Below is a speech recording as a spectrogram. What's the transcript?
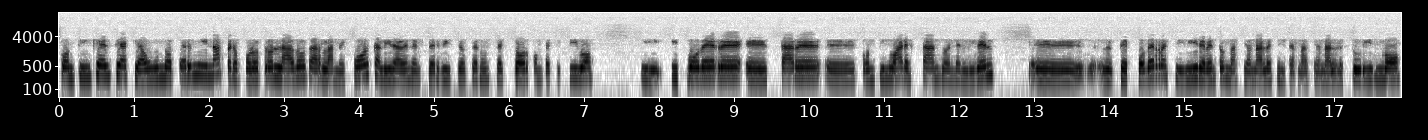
contingencia que aún no termina, pero por otro lado, dar la mejor calidad en el servicio, ser un sector competitivo y, y poder eh, estar, continuar estando en el nivel eh, de poder recibir eventos nacionales e internacionales, turismo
